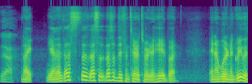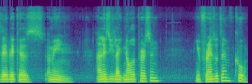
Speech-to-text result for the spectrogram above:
yeah, Like, yeah, that, that's the, that's a, that's a different territory to hit, but and I wouldn't agree with it because I mean, unless you like know the person, you're friends with them, cool.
